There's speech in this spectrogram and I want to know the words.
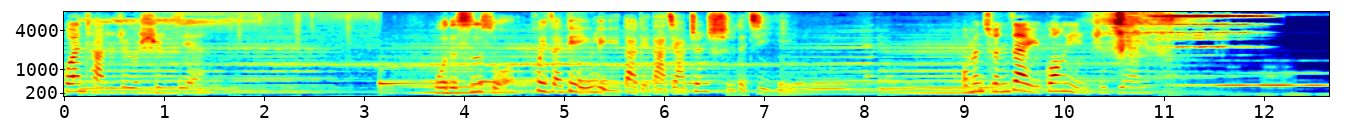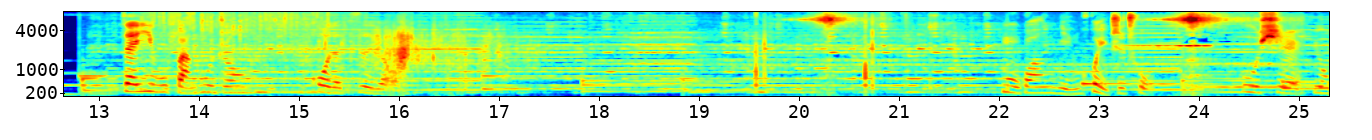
观察着这个世界。我的思索会在电影里带给大家真实的记忆。我们存在于光影之间，在义无反顾中获得自由。目光凝汇之处，故事永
